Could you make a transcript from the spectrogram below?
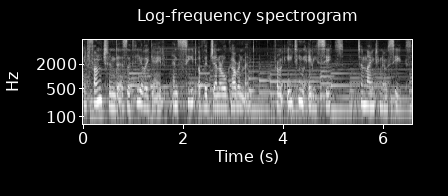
It functioned as the theologate and seat of the general government from 1886 to 1906.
